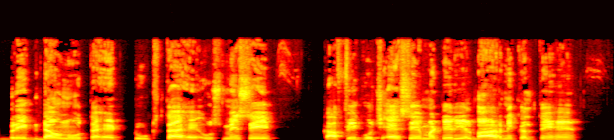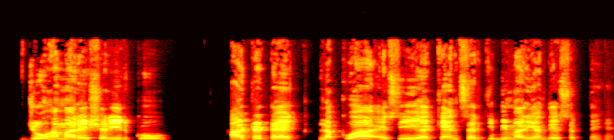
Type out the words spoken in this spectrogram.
ब्रेकडाउन होता है, टूटता है। उसमें से काफ़ी कुछ ऐसे मटेरियल बाहर निकलते हैं, जो हमारे शरीर को हार्ट अटैक लकवा, ऐसी या कैंसर की बीमारियाँ दे सकते हैं।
